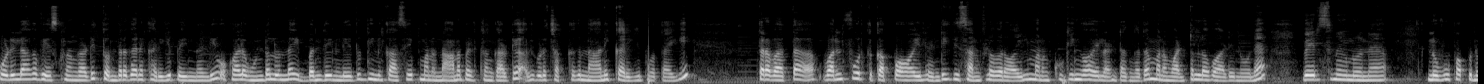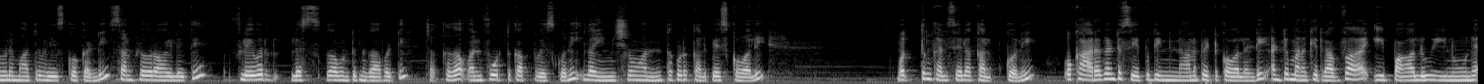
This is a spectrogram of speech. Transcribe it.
పొడిలాగా వేసుకున్నాం కాబట్టి తొందరగానే కరిగిపోయిందండి. ఒకవేళ ఉండలున్నా ఇబ్బంది ఏం లేదు. దీన్ని కాసేపు మనం నానబెడతాం కాబట్టి అవి కూడా చక్కగా నాని కరిగిపోతాయి. తర్వాత వన్ ఫోర్త్ కప్ ఆయిల్ అండి. ఇది సన్ఫ్లవర్ ఆయిల్. మనం కుకింగ్ ఆయిల్ అంటాం కదా మనం వంటల్లో వాడే నూనె. వేరుశనగ నూనె నువ్వు పప్పు నూనె మాత్రం వేసుకోకండి. సన్ఫ్లవర్ ఆయిల్ అయితే ఫ్లేవర్ లెస్గా ఉంటుంది కాబట్టి చక్కగా వన్ ఫోర్త్ కప్ వేసుకొని ఇలా ఈ మిశ్రమం అంతా కూడా కలిపేసుకోవాలి. మొత్తం కలిసేలా కలుపుకొని ఒక అరగంట సేపు దీన్ని నానబెట్టుకోవాలండి అంటే మనకి రవ్వ ఈ పాలు ఈ నూనె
